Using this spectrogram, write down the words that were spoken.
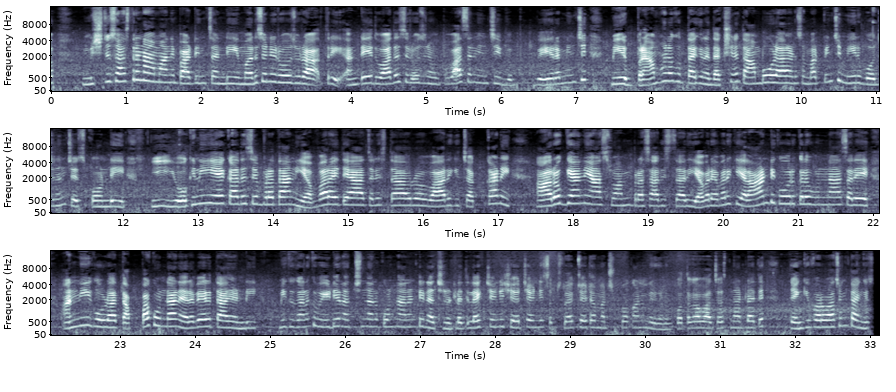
విష్ణు సహస్రనామాన్ని పాటించండి. మరుసటి రోజు రాత్రి అంటే ద్వాదశి రోజున ఉపవాసం నుంచి విరమించి మీరు బ్రాహ్మణకు తగిన దక్షిణ తాంబూలాలను సమర్పించి మీరు భోజనం చేసుకోండి. ఈ యోగిని ఏకాదశి వ్రతాన్ని ఎవరైతే ఆచరిస్తారో వారికి చక్కని ఆరోగ్య ఆరోగ్యాన్ని ఆ స్వామి ప్రసాదిస్తారు. ఎవరెవరికి ఎలాంటి కోరికలు ఉన్నా సరే అన్నీ కూడా తప్పకుండా నెరవేరుతాయండి. మీకు కనుక వీడియో నచ్చింది అనుకుంటున్నానంటే నచ్చినట్లయితే లైక్ చేయండి షేర్ చేయండి సబ్స్క్రైబ్ చేయడం మర్చిపోకండి. మీరు కనుక కొత్తగా వాచ్ చేస్తున్నట్లయితే thank you for watching thank you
